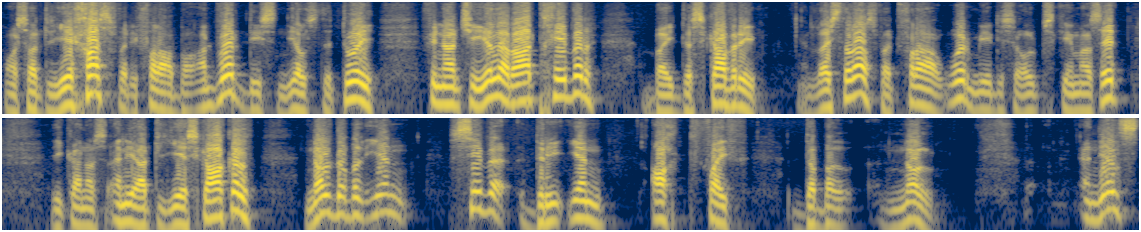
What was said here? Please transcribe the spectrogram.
Ons het hier gas vir die vraag beantwoord, dis Niels de Tooy, finansiële raadgewer by Discovery. En luisteraars wat vra oor mediese hulpskemas het, die kan ons in die ateljee skakel 011 731 8500. En deels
